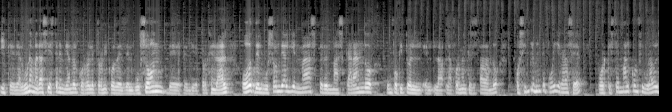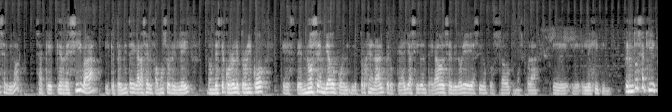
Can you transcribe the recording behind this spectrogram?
y que de alguna manera sí estén enviando el correo electrónico desde el buzón del director general o del buzón de alguien más, pero enmascarando un poquito la, forma en que se está dando, o simplemente puede llegar a ser porque esté mal configurado el servidor. O sea, que, que reciba y que permita llegar a ser el famoso relay, donde este correo electrónico este, no sea enviado por el director general, pero que haya sido entregado al servidor y haya sido procesado como si fuera eh, eh, legítimo. Pero entonces aquí,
